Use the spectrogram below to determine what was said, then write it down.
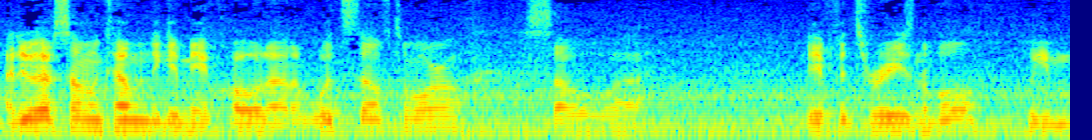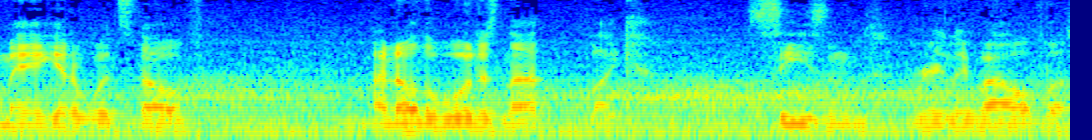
I do have someone coming to give me a quote on a wood stove tomorrow, so. If it's reasonable, we may get a wood stove. I know the wood is not like seasoned really well, but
